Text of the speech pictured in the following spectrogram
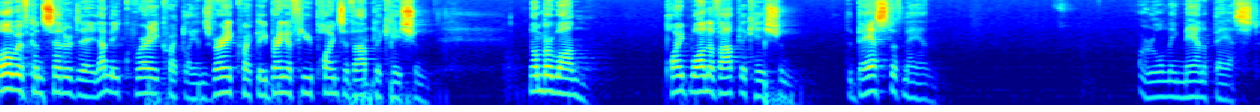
All we've considered today, let me very quickly and very quickly bring a few points of application. Number one, point one of application the best of men are only men at best.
